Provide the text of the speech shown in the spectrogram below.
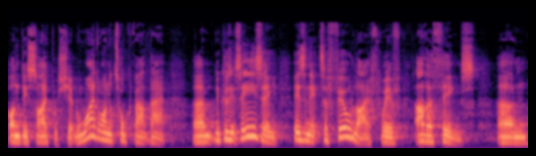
on discipleship. And why do I want to talk about that? Um, because it's easy, isn't it, to fill life with other things. Um,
